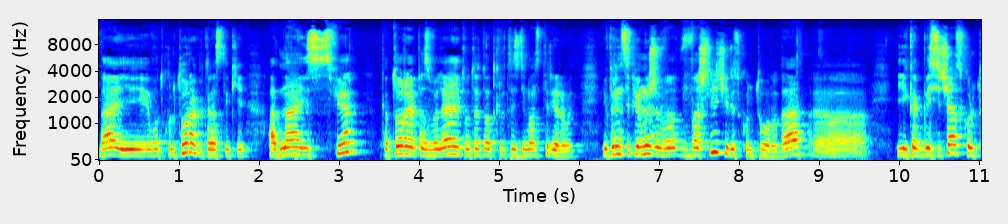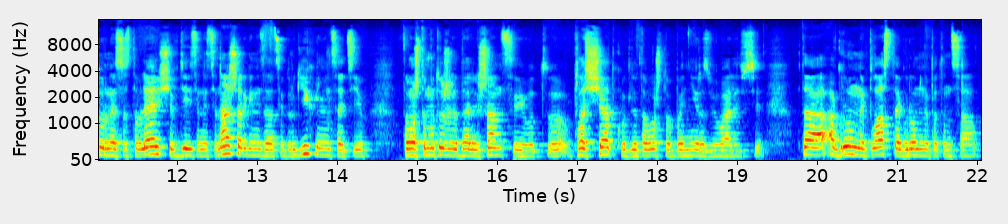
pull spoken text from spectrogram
Да? И вот культура как раз-таки одна из сфер, которая позволяет вот эту открытость демонстрировать. И, в принципе, мы же вошли через культуру, да, э, И как бы сейчас культурная составляющая в деятельности нашей организации, других инициатив, потому что мы тоже дали шанс и вот э, площадку для того, чтобы они развивались все это огромный пласт и огромный потенциал.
